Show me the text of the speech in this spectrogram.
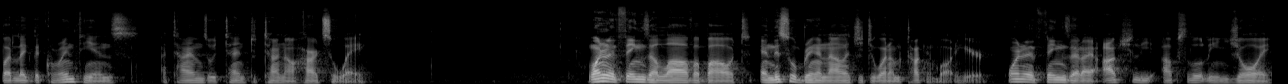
but like the Corinthians, at times we tend to turn our hearts away. One of the things I love about, and this will bring analogy to what I'm talking about here, one of the things that I actually absolutely enjoy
